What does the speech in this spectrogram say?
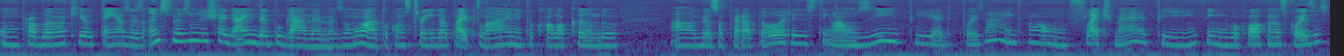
um problema que eu tenho às vezes, antes mesmo de chegar em debugar, né? Mas vamos lá, tô construindo a pipeline, tô colocando meus operadores, tem lá um zip, aí depois, ah, entra lá um flat map, enfim, vou colocando as coisas.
